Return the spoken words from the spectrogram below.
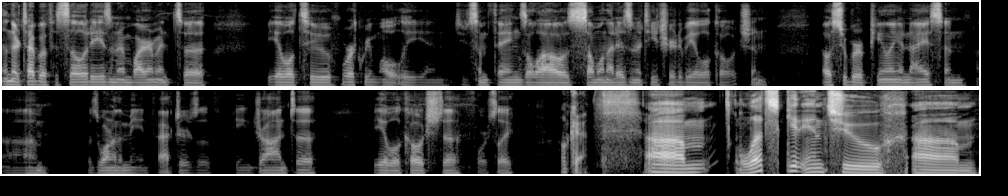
and their type of facilities and environment to be able to work remotely and do some things allows someone that isn't a teacher to be able to coach and that was super appealing and nice and um, was one of the main factors of being drawn to be able to coach to Forest Lake. Okay. Um, let's get into um,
